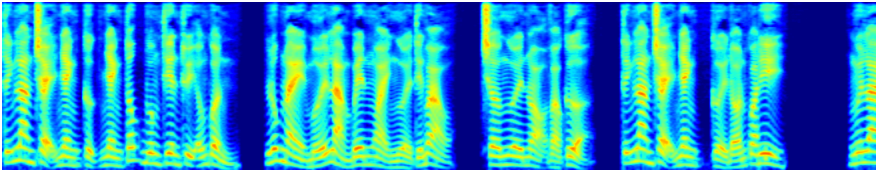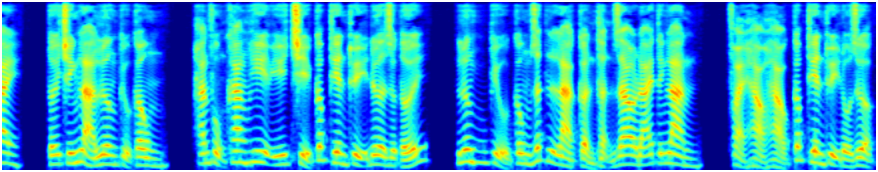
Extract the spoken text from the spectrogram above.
Tĩnh Lan chạy nhanh cực nhanh tốc buông Thiên Thụy ống quần, lúc này mới làm bên ngoài người tiến vào, chờ người nọ vào cửa, Tĩnh Lan chạy nhanh cười đón qua đi. Nguyên lai, like, tới chính là Lương Cửu Công, hắn Phụng Khang Hy ý chỉ cấp Thiên Thụy đưa dược tới, Lương Cửu Công rất là cẩn thận giao đái Tĩnh Lan, phải hảo hảo cấp Thiên Thụy đồ dược,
